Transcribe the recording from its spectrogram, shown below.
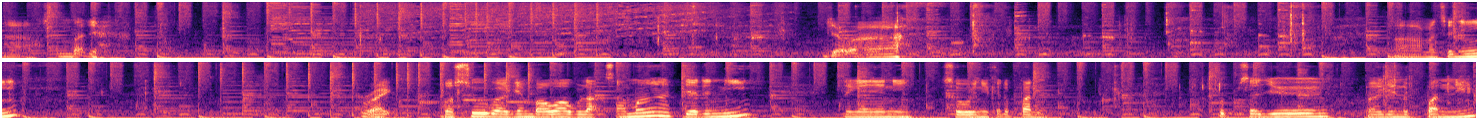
ha, sembat je sekejap lah. Ha, macam ni. Right. Lepas tu bahagian bawah pula. Sama dia ada ni dengan yang ni. So ini ke depan. Tutup saja bahagian depan ni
